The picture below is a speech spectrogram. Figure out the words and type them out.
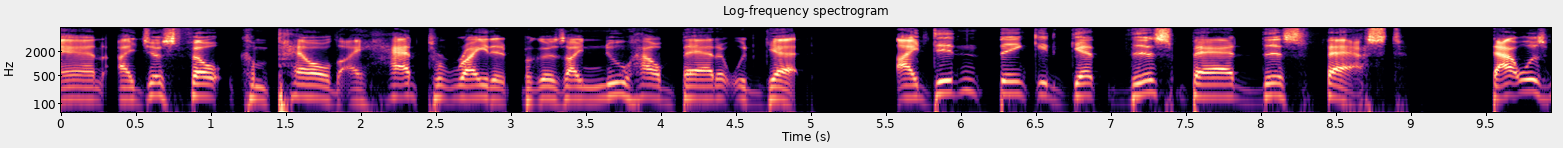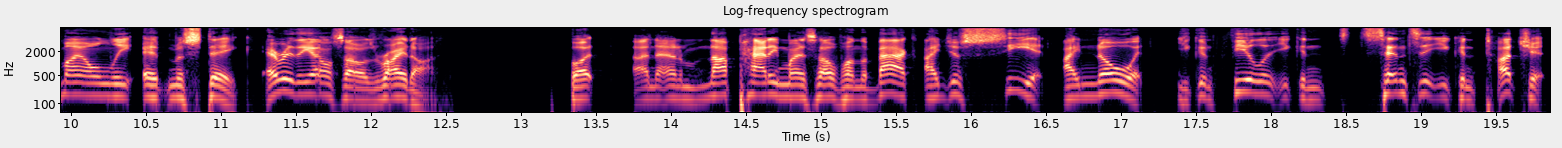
and I just felt compelled. I had to write it because I knew how bad it would get. I didn't think it'd get this bad this fast. That was my only eh, mistake. Everything else I was right on. But and, I'm not patting myself on the back. I just see it. I know it. You can feel it. You can sense it. You can touch it.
